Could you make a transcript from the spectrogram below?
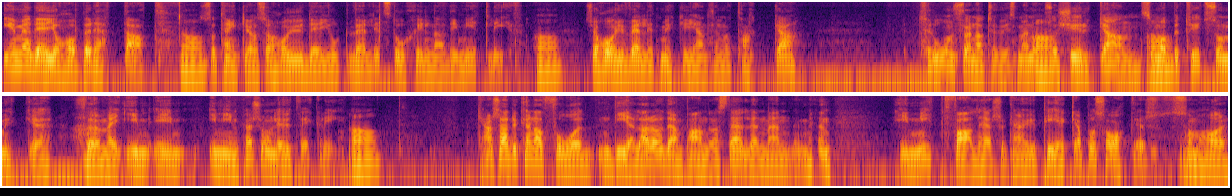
i och med det jag har berättat Ja. så tänker jag så har ju det gjort väldigt stor skillnad i mitt liv. Ja. Så jag har ju väldigt mycket egentligen att tacka tron för naturligtvis, men Ja. också kyrkan som har betytt så mycket för mig i, i, i min personliga utveckling. Kanske hade kunnat få delar av den på andra ställen, men, men i mitt fall här så kan jag ju peka på saker som, Mm. har,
